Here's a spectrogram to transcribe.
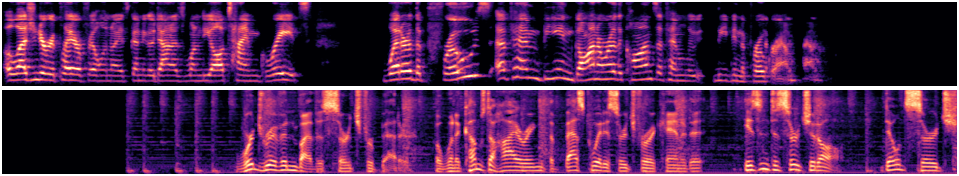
a legendary player for Illinois, is going to go down as one of the all-time greats. What are the pros of him being gone, or what are the cons of him lo- leaving the program? We're driven by the search for better. But when it comes to hiring, the best way to search for a candidate isn't to search at all. Don't search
